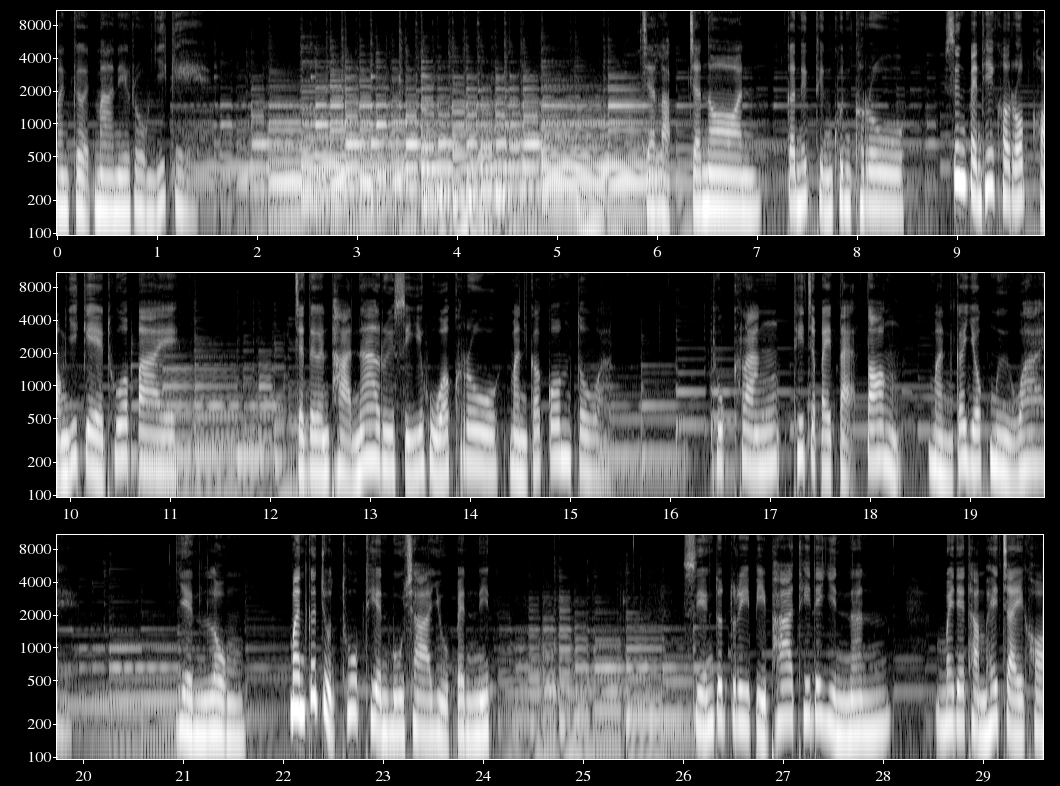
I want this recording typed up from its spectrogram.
มันเกิดมาในโรงยิเก จะหลับจะนอนก็นึกถึงคุณครู ซึ่งเป็นที่เคารพของยิเกทั่วไป จะเดินผ่านหน้าฤาษีหัวครูมันก็ก้มตัว ทุกครั้งที่จะไปแตะต้องมันก็ยกมือไหว้ เย็นลง มันก็จุดธูปเทียนบูชาอยู่เป็นนิด เสียงดนตรีปีพาทที่ได้ยินนั้น ไม่ได้ทำให้ใจคอ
